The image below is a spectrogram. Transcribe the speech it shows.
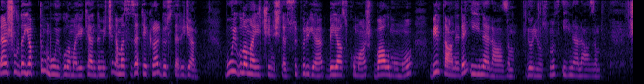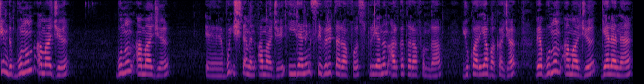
Ben şurada yaptım bu uygulamayı kendim için ama size tekrar göstereceğim. Bu uygulama için işte süpürge, beyaz kumaş, bal mumu, bir tane de iğne lazım. Görüyorsunuz iğne lazım. Şimdi bunun amacı, bunun amacı e, bu işlemin amacı iğnenin sivri tarafı süpürgenin arka tarafında yukarıya bakacak ve bunun amacı gelene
